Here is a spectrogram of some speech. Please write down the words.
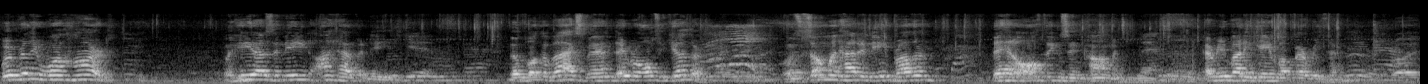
We're really one heart. When He has a need, I have a need. The book of Acts, man, they were all together. When someone had a need, brother, they had all things in common. Everybody gave up everything. Right.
